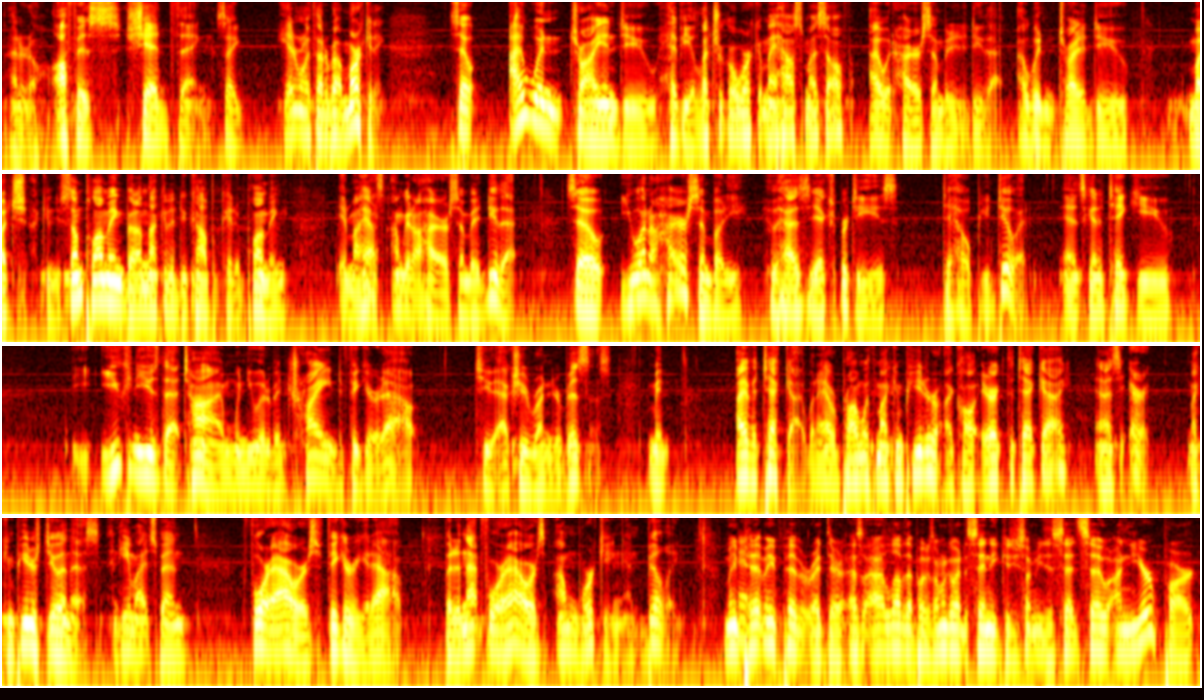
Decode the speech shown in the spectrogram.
I don't know, office shed thing. It's like he hadn't really thought about marketing. So I wouldn't try and do heavy electrical work at my house myself. I would hire somebody to do that. I wouldn't try to do much. I can do some plumbing, but I'm not going to do complicated plumbing in my house. I'm going to hire somebody to do that. So you want to hire somebody who has the expertise to help you do it. And it's going to take you you can use that time when you would have been trying to figure it out to actually run your business. I mean, I have a tech guy. When I have a problem with my computer, I call Eric the tech guy and I say, Eric, my computer's doing this. And he might spend four hours figuring it out. But in that four hours, I'm working and billing. Let me, Yeah. pivot, let me pivot right there. As I love that because I'm going to go back to Cindy because you something you just said. So on your part,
